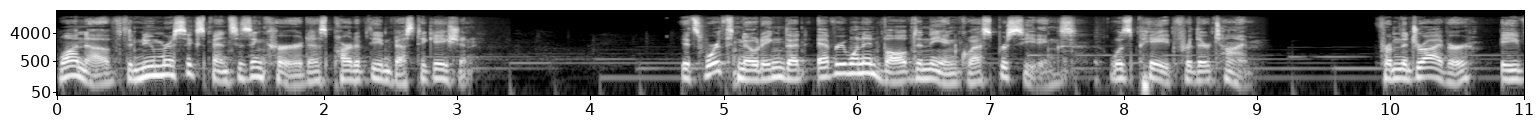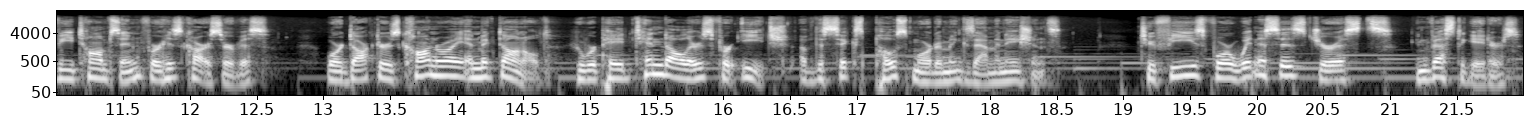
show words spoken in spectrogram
one of the numerous expenses incurred as part of the investigation. It's worth noting that everyone involved in the inquest proceedings was paid for their time. From the driver, A.V. Thompson, for his car service, or doctors Conroy and McDonald, who were paid $10 for each of the six post mortem examinations, to fees for witnesses, jurists, investigators,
